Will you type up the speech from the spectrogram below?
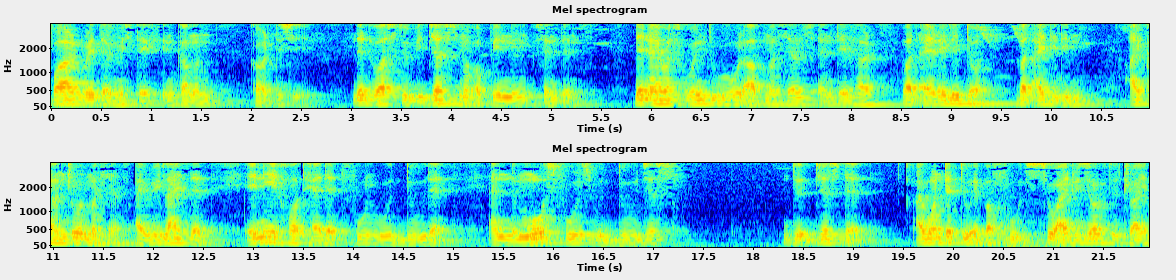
far greater mistake in common courtesy. That was to be just my opening sentence. Then I was going to roll up myself and tell her what I really thought, but I didn't. I controlled myself. I realized that any hot headed fool would do that, and the most fools would do just, do just that. I wanted to appear fools, so I resolved to try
